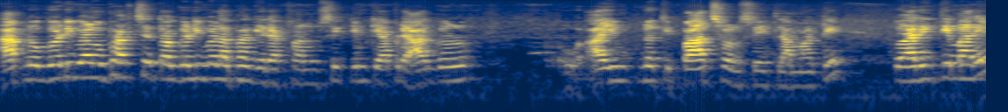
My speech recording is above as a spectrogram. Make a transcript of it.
આપણો ગળીવાળો ભાગ છે તો આ ગળીવાળા ભાગે રાખવાનું છે. કેમ કે આપણે આગળ આવ્યું નથી, પાછળ છે એટલા માટે. તો આ રીતે મારે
